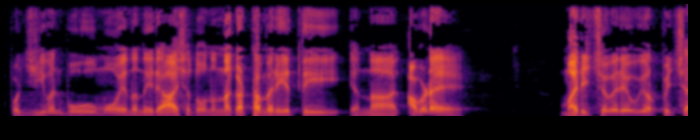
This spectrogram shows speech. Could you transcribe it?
അപ്പോൾ ജീവൻ പോകുമോ എന്ന് നിരാശ തോന്നുന്ന ഘട്ടം വരെ എത്തി. എന്നാൽ അവിടെ മരിച്ചവരെ ഉയർപ്പിച്ച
